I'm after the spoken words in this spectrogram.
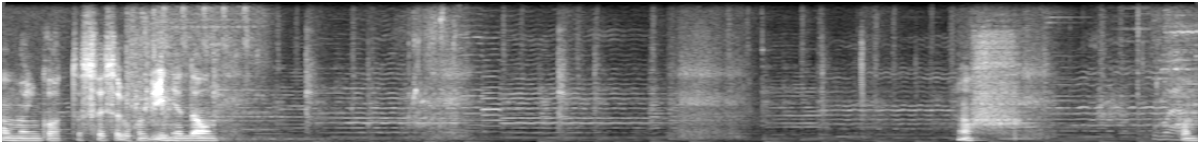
Oh mein Gott, das heißt, er bekommt ihn hier down. Ach, Komm.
